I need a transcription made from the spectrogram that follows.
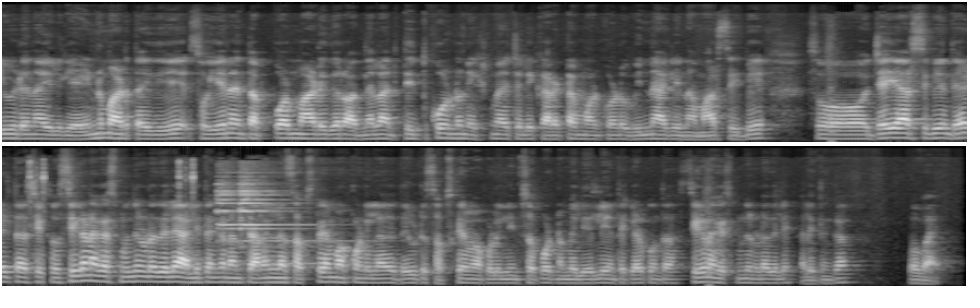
ಈ ವಿಡಿಯೋನ ಇಲ್ಲಿಗೆ ಎಂಡ್ ಮಾಡ್ತಾ ಇದೀವಿ ಸೊ ಏನೇನು ತಪ್ಕೊಂಡು ಮಾಡಿದಾರೋ ಅದನ್ನೆಲ್ಲ ತಿದ್ಕೊಂಡು ನೆಕ್ಸ್ಟ್ ಮ್ಯಾಚಲ್ಲಿ ಕರೆಕ್ಟಾಗಿ ಮಾಡಿಕೊಂಡು ವಿನ್ ಆಗಲಿ ನಮ್ಮ ಆರ್ ಸಿ ಬಿ ಸೊ ಜೈ ಆರ್ ಸಿ ಬಿ ಅಂತ ಹೇಳ್ತಾ ಸೊ ಸಿಗೋಣ ಗಸ್ ಮುಂದಿನ ನೋಡೋದಲ್ಲಿ ಅಲ್ಲಿ ತನಕ ನಮ್ಮ ಚಾನಲ್ನ ಸಬ್ಸ್ಕ್ರೈಬ್ ಮಾಡ್ಕೊಂಡಿಲ್ಲ ಅಂದ್ರೆ ದಯವಿಟ್ಟು ಸಬ್ಸ್ಕ್ರೈಬ್ ಮಾಡ್ಕೊಳ್ಳಿ. ನಿಮ್ಮ ಸಪೋರ್ಟ್ ನಮ್ಮಲ್ಲಿ ಇರಲಿ ಅಂತ ಕೇಳ್ಕೊಂತ ಸಿಗೋಣ ಗಸ್ ಮುಂದಿನ ನೋಡೋದಲ್ಲಿ ಅಲ್ಲಿ ತನಕ. 拜拜。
